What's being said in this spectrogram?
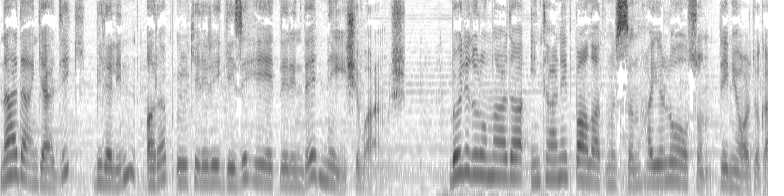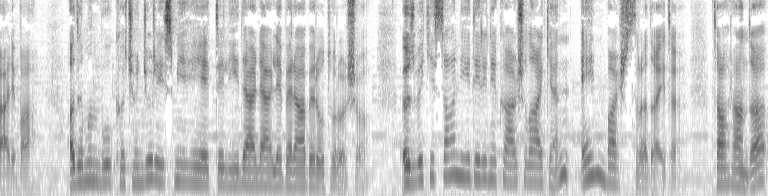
Nereden geldik? Bilal'in Arap ülkeleri gezi heyetlerinde ne işi varmış? Böyle durumlarda internet bağlatmışsın, hayırlı olsun deniyordu galiba. Adamın bu kaçıncı resmi heyette liderlerle beraber oturuşu. Özbekistan liderini karşılarken en baş sıradaydı. Tahran'da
